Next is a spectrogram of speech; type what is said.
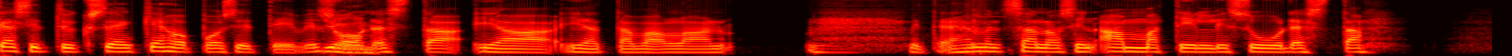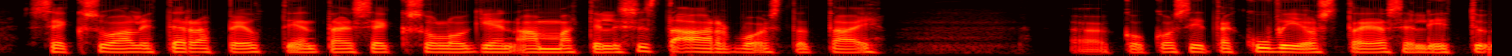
käsitykseen kehopositiivisuudesta ja, ja tavallaan, miten mä nyt sanoisin, ammatillisuudesta, seksuaaliterapeuttien tai seksologien ammatillisista arvoista tai koko siitä kuviosta ja se liittyy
